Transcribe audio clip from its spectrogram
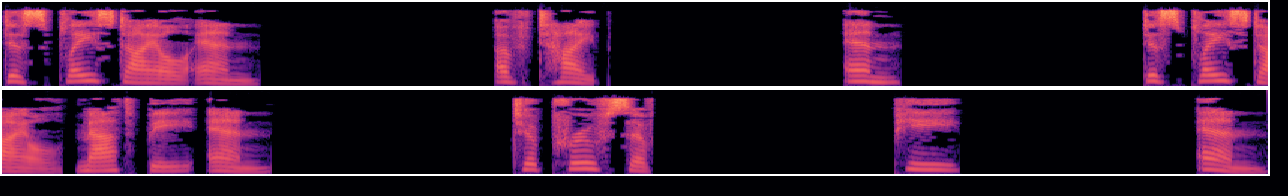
Display style n. Of type n. Display style math b n. To proofs of p n.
